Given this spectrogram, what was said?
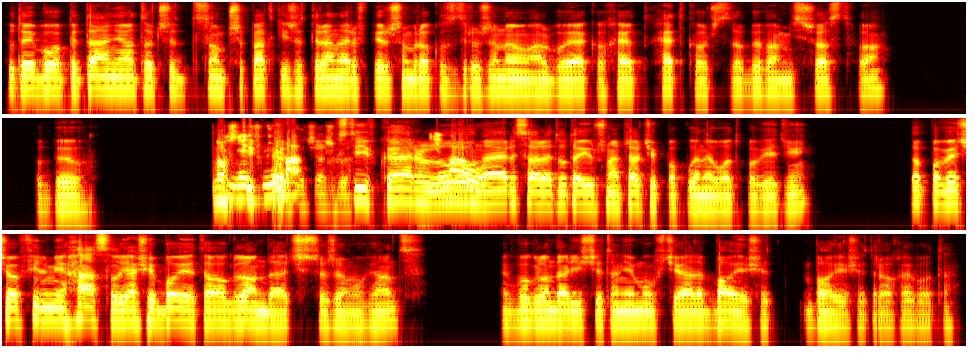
tutaj było pytanie o to, czy są przypadki, że trener w pierwszym roku z drużyną albo jako head, head coach zdobywa mistrzostwo. To był no, Steve Kerr chociażby. Steve Kerr, Luners, ale tutaj już na czacie popłynęły odpowiedzi. Co powiecie o filmie Hustle? Ja się boję to oglądać, szczerze mówiąc. Jak wy oglądaliście, to nie mówcie, ale boję się, boję się trochę, bo to...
